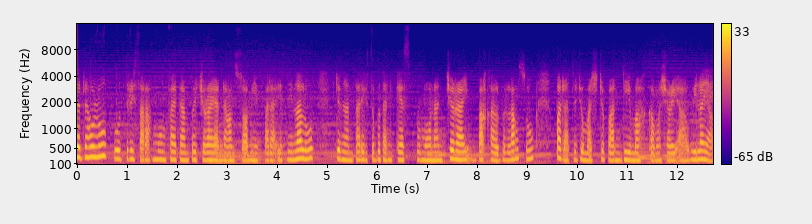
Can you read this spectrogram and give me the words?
terdahulu Putri Sarah memfahamkan perceraian dengan suami pada Isnin lalu dengan tarikh sebutan kes permohonan cerai bakal berlangsung pada 7 Mac depan di Mahkamah Syariah Wilayah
